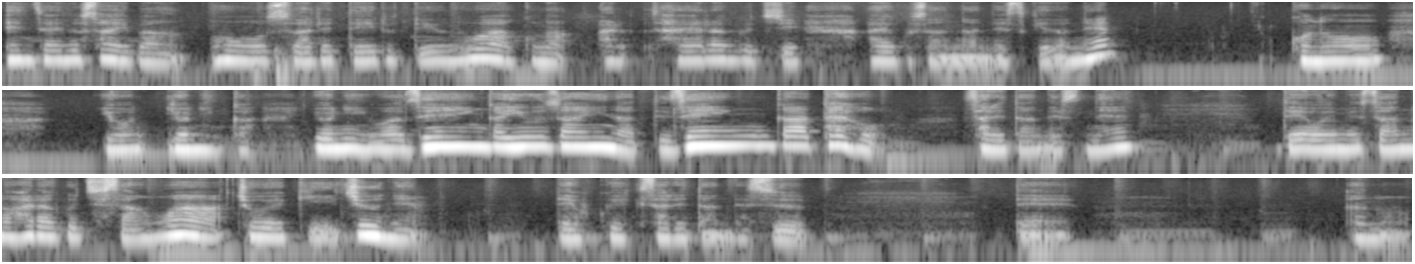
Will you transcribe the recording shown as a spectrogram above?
冤罪の裁判をされているっていうのはこの原口綾子さんなんですけどねこの 4, 4人か4人は全員が有罪になって全員が逮捕されたんですね。でお嫁さんの原口さんは懲役10年で服役されたんです。であの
